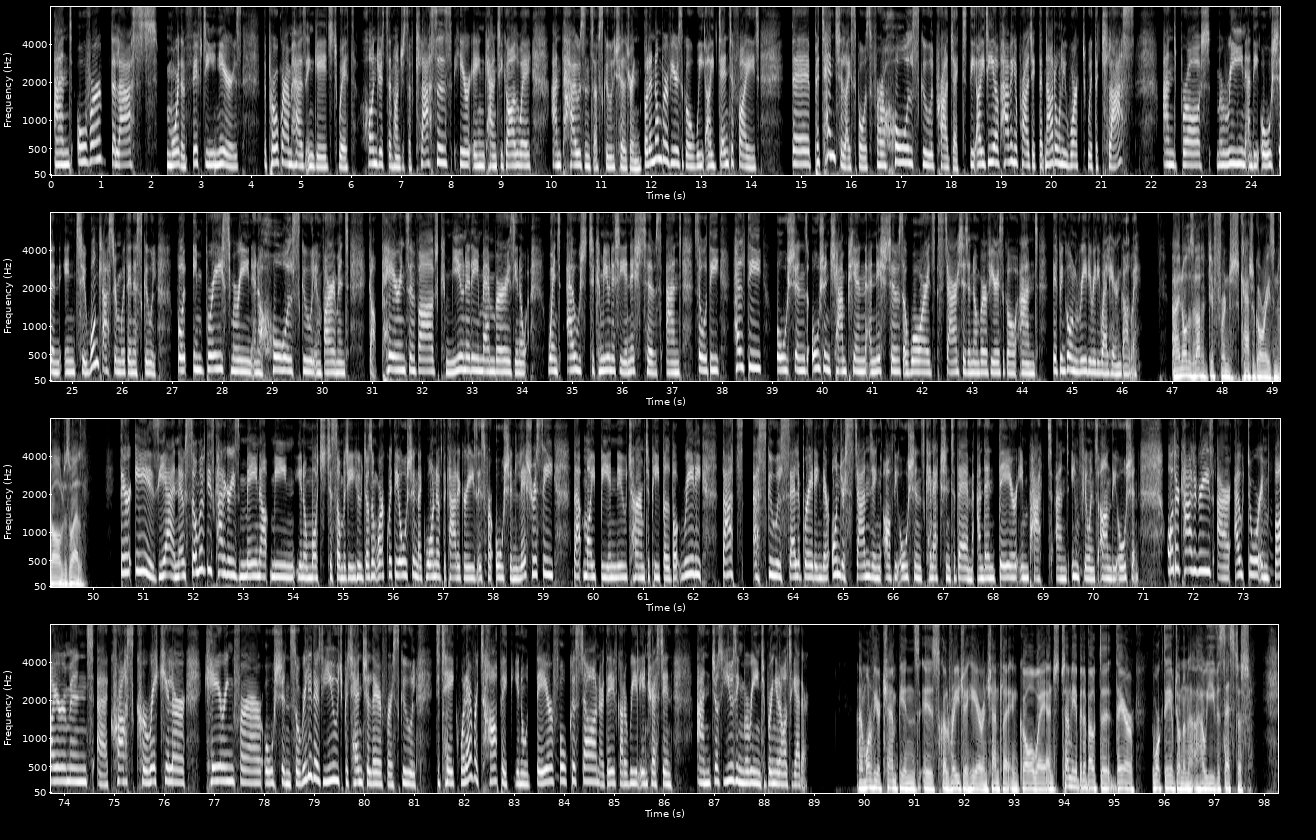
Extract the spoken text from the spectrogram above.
And over the last more than 15 years, the programme has engaged with hundreds and hundreds of classes here in County Galway and thousands of school children. But a number of years ago, we identified the potential, I suppose, for a whole school project. The idea of having a project that not only worked with a class and brought marine and the ocean into one classroom within a school, but embraced marine in a whole school environment, got parents involved, community members, you know, went out to community initiatives. And so the Healthy Oceans, Ocean Champion Initiatives Awards started a number of years ago and they've been going really, really well here in Galway. I know there's a lot of different categories involved as well. There is, yeah. Now, some of these categories may not mean, you know, much to somebody who doesn't work with the ocean. Like one of the categories is for ocean literacy. That might be a new term to people, but really that's a school celebrating their understanding of the ocean's connection to them and then their impact and influence on the ocean. Other categories are outdoor environment, uh, cross curricular, caring for our ocean. So, really, there's huge potential there for a school to take whatever topic you know they're focused on or they've got a real interest in and just using marine to bring it all together. And one of your champions is Scoilbhríde here in Shantalla in Galway. And just tell me a bit about the their the work they've done and how you've assessed it.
